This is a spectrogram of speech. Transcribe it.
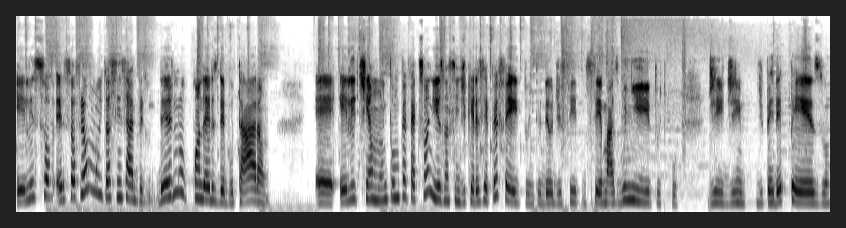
ele, so, ele sofreu muito, assim, sabe? Desde no, quando eles debutaram, é, ele tinha muito um perfeccionismo, assim, de querer ser perfeito, entendeu? De, de ser mais bonito, tipo, de, de, de, perder peso.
